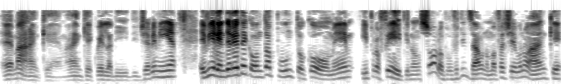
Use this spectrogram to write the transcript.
eh, ma, anche, ma, anche, quella di, di, Geremia, e vi renderete conto appunto come i profeti non solo profetizzavano, ma facevano anche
